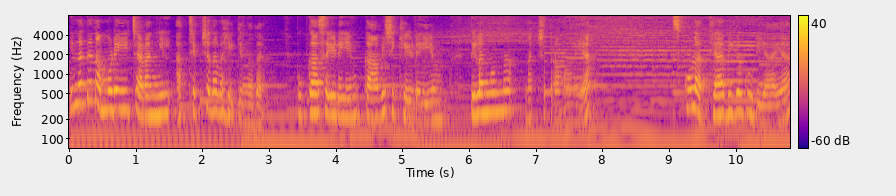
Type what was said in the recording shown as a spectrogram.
ഇന്നത്തെ നമ്മുടെ ഈ ചടങ്ങിൽ അധ്യക്ഷത വഹിക്കുന്നത് പുക്കാസയുടെയും കാവ്യശിഖയുടെയും തിളങ്ങുന്ന നക്ഷത്രമായ സ്കൂൾ അധ്യാപിക കൂടിയായ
